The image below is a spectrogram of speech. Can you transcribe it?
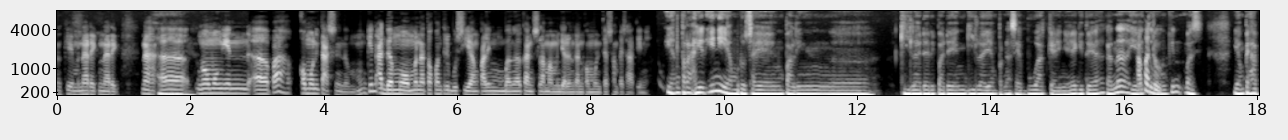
Oke, menarik menarik. Nah, uh, ngomongin uh, apa komunitas itu, mungkin ada momen atau kontribusi yang paling membanggakan selama menjalankan komunitas sampai saat ini? Yang terakhir ini yang menurut saya yang paling uh, gila daripada yang gila yang pernah saya buat kayaknya ya gitu ya karena ya Apa itu tuh? mungkin mas yang PHP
